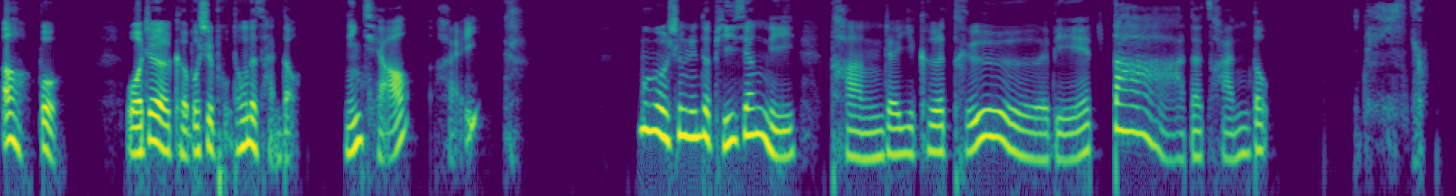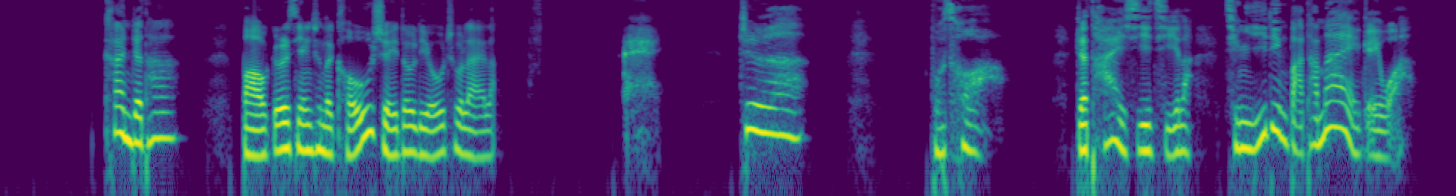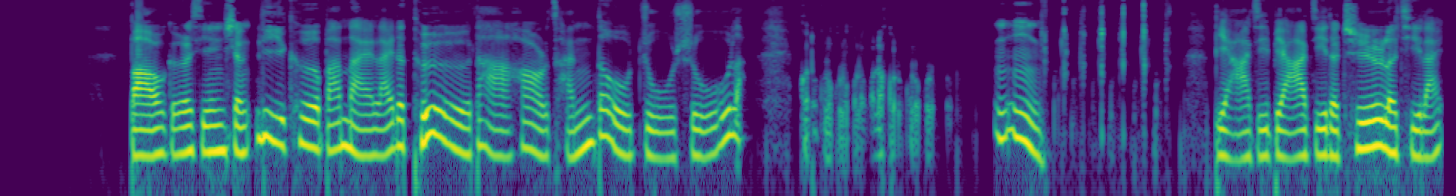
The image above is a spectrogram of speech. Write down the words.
哦，不，我这可不是普通的蚕豆。您瞧，嘿，陌生人的皮箱里躺着一颗特别大的蚕豆，看着他。宝格先生的口水都流出来了。哎，这不错，这太稀奇了，请一定把它卖给我。宝格先生立刻把买来的特大号蚕豆煮熟了，咕噜咕噜咕噜咕噜咕噜咕噜咕噜咕噜，嗯嗯，吧唧吧唧的吃了起来。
